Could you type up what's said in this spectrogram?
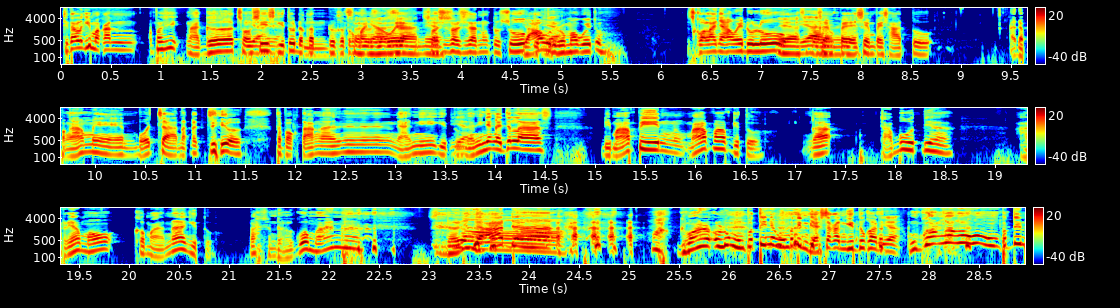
kita lagi makan apa sih nugget sosis Iya, iya. gitu dekat Hmm. dekat rumahnya Awe Sosis-sosisan, iya. sosis sosisan yang tusuk Jauh gitu di ya. rumah gue itu. sekolahnya Awe dulu Iya, sekolahnya SMP dulu. SMP 1 ada pengamen bocah anak kecil tepuk tangan nyanyi gitu Iya. nyanyinya nggak jelas dimaafin maaf maaf gitu nggak cabut dia Arya mau ke mana gitu? Lah sendal gua mana? Sendalnya nggak Ya. ada. Wah gimana? Lu ngumpetin yang ngumpetin. Biasa kan gitu kan? Iya. Enggak enggak enggak gua ngumpetin.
